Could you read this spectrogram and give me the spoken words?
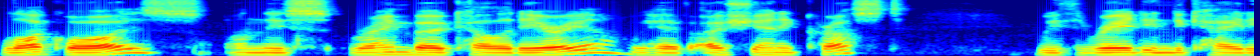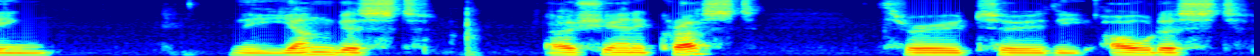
Likewise on this rainbow coloured area we have oceanic crust with red indicating the youngest oceanic crust through to the oldest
